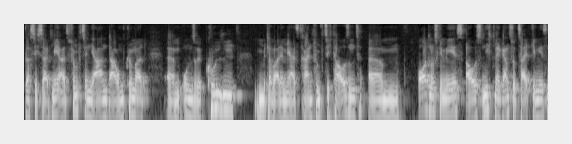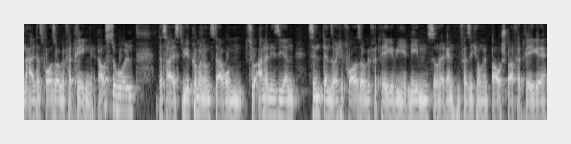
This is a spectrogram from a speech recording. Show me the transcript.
das sich seit mehr als 15 Jahren darum kümmert, ähm, unsere Kunden mittlerweile mehr als 53.000, ähm, ordnungsgemäß aus nicht mehr ganz so zeitgemäßen Altersvorsorgeverträgen rauszuholen. Das heißt, wir kümmern uns darum zu analysieren, sind denn solche Vorsorgeverträge wie Lebens- oder Rentenversicherungen, Bausparverträge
